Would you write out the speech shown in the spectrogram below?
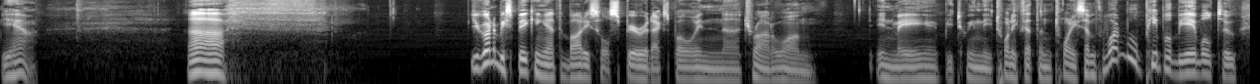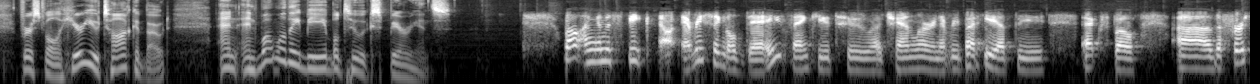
Yeah. Uh, you're going to be speaking at the Body Soul Spirit Expo in uh, Toronto on in May between the 25th and 27th. What will people be able to first of all hear you talk about and and what will they be able to experience? Well, I'm going to speak uh, every single day. Thank you to uh, Chandler and everybody at the expo. Uh, the first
